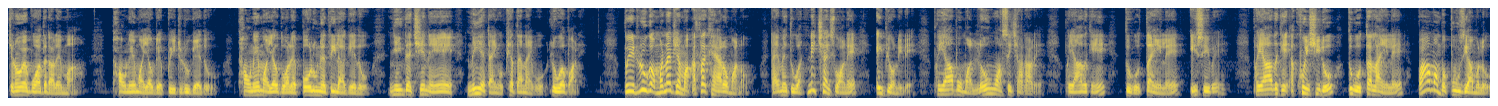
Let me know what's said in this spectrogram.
ကျွန်တော်ရဲ့ဘဝတရားထဲမှာထောင်ထဲမှာရောက်တဲ့ပေတရုကဲ့သို့ထောင်ထဲမှာရောက်သွားတဲ့ပေါလုနဲ့သီလာကဲ့သို့ငြိမ်သက်ခြင်းနဲ့နေ့ရက်တိုင်းကိုဖျက်ဆီးနိုင်ဖို့လိုအပ်ပါတယ်။ပေတရုကမနှက်ဖြန်မှာအသက်ခံရတော့မှာနော်။ ဒါပေမဲ့ तू ကနှစ်ချိုက်စွာနဲ့အိပ်ပျော်နေတယ်။ဖះပေါ်မှာလုံးဝစိတ်ချထားတယ်။ဖះသခင်သူ့ကိုတတ်ရင်လည်းအေးဆေးပဲ။ဖះသခင်အခွင့်ရှိလို့သူ့ကိုတတ်လိုက်ရင်လည်းဘာမှမပူစရာမလို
